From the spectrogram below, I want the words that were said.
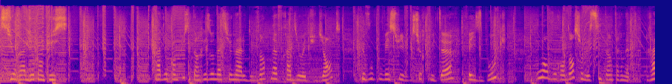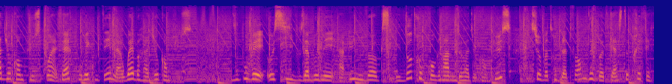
sur Radio Campus. Radio Campus est un réseau national de 29 radios étudiantes que vous pouvez suivre sur Twitter, Facebook ou en vous rendant sur le site internet radiocampus.fr pour écouter la web Radio Campus. Vous pouvez aussi vous abonner à Univox et d'autres programmes de Radio Campus sur votre plateforme de podcast préférée.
